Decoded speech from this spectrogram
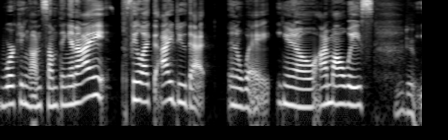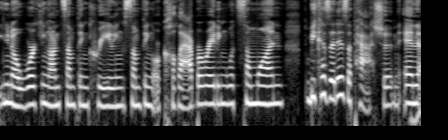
working on something and I feel like I do that in a way. You know, I'm always You you know working on something, creating something or collaborating with someone because it is a passion and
